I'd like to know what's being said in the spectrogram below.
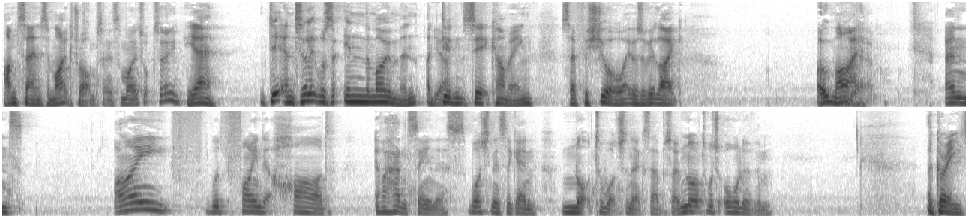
I'm saying it's a mic drop. I'm saying it's a mic drop too. Yeah. Di- until it was in the moment, I Yeah. didn't see it coming. So for sure, it was a bit like, "Oh my!" Yeah. And I f- would find it hard if I hadn't seen this, watching this again, not to watch the next episode, not to watch all of them. Agreed.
